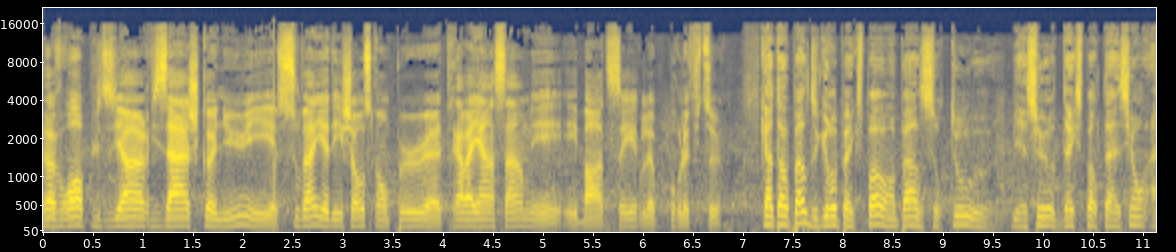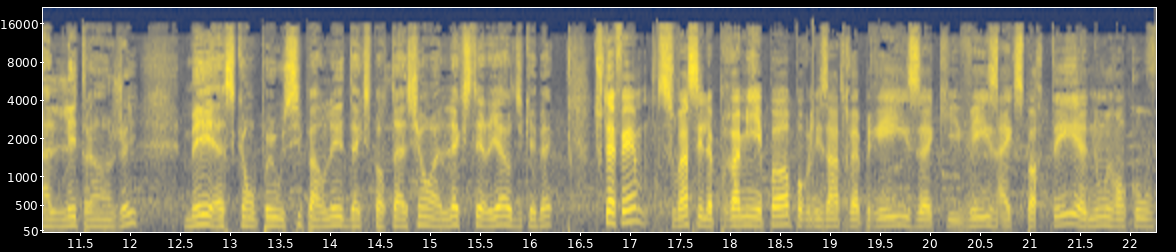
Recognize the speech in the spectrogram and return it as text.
revoir plusieurs visages connus. Et souvent, il y a des choses qu'on peut euh, travailler ensemble et, et bâtir là, pour le futur. Quand on parle du groupe export, on parle surtout, bien sûr, d'exportation à l'étranger, mais est-ce qu'on peut aussi parler d'exportation à l'extérieur du Québec? Tout à fait. Souvent, c'est le premier pas pour les entreprises qui visent à exporter. Nous, on couvre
